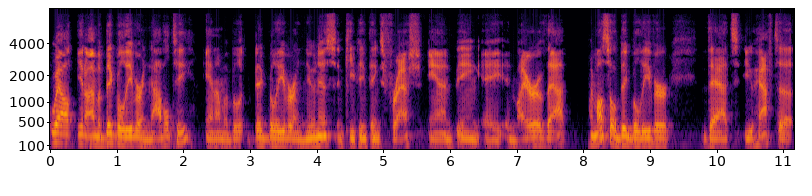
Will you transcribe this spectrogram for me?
Well, you know, I'm a big believer in novelty and I'm a big believer in newness and keeping things fresh and being a admirer of that. I'm also a big believer that you have to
